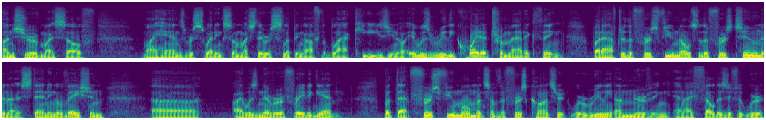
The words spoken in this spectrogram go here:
unsure of myself. My hands were sweating so much they were slipping off the black keys. You know, it was really quite a traumatic thing. But after the first few notes of the first tune and a standing ovation, uh, I was never afraid again. But that first few moments of the first concert were really unnerving, and I felt as if it were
